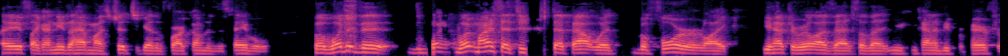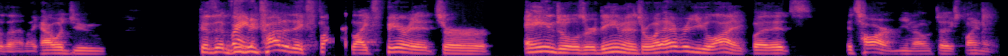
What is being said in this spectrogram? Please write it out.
place like i need to have my shit together before i come to this table but what it? What, what mindset did you step out with before? Like you have to realize that so that you can kind of be prepared for that. Like how would you? Because right. we, we try to explain like spirits or angels or demons or whatever you like, but it's it's hard, you know, to explain it.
